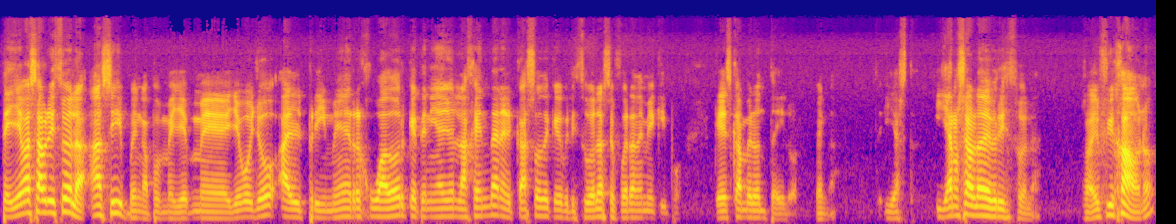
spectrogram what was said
¿Te llevas a Brizuela? Ah, sí, venga, pues me, me llevo yo al primer jugador que tenía yo en la agenda en el caso de que Brizuela se fuera de mi equipo, que es Cameron Taylor. Venga, y ya está. Y ya no se habla de Brizuela. ¿Os habéis fijado, no?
